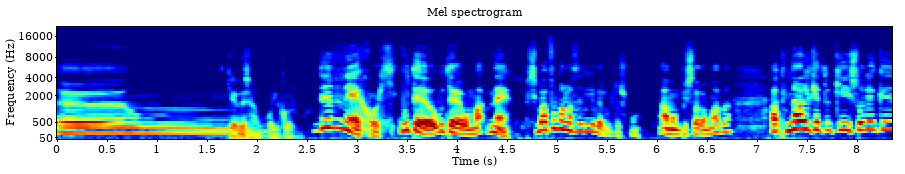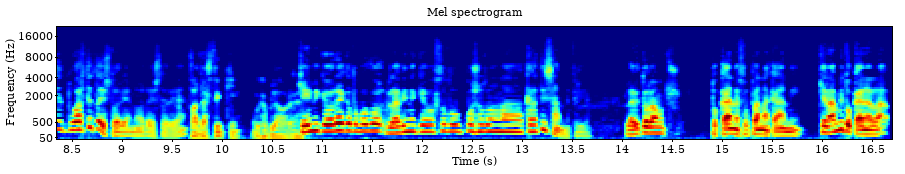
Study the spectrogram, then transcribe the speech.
Ε, μ, Κερδίσαμε πολύ κόσμο. δεν έχω. χ- Ούτε, ούτε ομα... Ναι, συμπαθώ με αυτή τη Liverpool, θα σου πω. Άμα μου πεις τώρα ομάδα. Απ' την άλλη και, το- και η ιστορία και του Αρτέτα ιστορία είναι ωραία ιστορία. ε. Φανταστική. Όχι απλά ωραία. Και είναι και ωραία και το ποδό. Δηλαδή είναι και αυτό το πόσο τον α, κρατήσανε, φίλε. Δηλαδή τώρα, άμα τους το κάνει αυτό που πάει να κάνει και να μην το κάνει, αλλά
